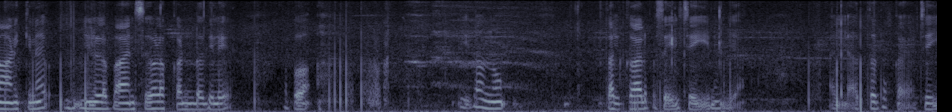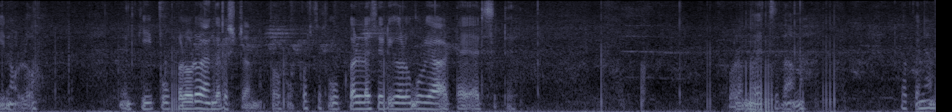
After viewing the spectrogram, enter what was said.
കാണിക്കുന്ന ഇങ്ങനെയുള്ള പാൻസുകളൊക്കെ ഉണ്ട് ഇതിൽ അപ്പോൾ ഇതൊന്നും തൽക്കാലം ഇപ്പോൾ സെയിൽ ചെയ്യുന്നില്ല. അല്ലാത്തതൊക്കെ ചെയ്യുന്നുള്ളൂ. എനിക്ക് ഈ പൂക്കളോട് ഭയങ്കര ഇഷ്ടമാണ്. അപ്പോൾ കുറച്ച് പൂക്കളുടെ ചെടികളും കൂടി ആട്ടെ അരിച്ചിട്ട് കൊണ്ടുവന്ന് വെച്ചതാണ്. ഇതൊക്കെ ഞാൻ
